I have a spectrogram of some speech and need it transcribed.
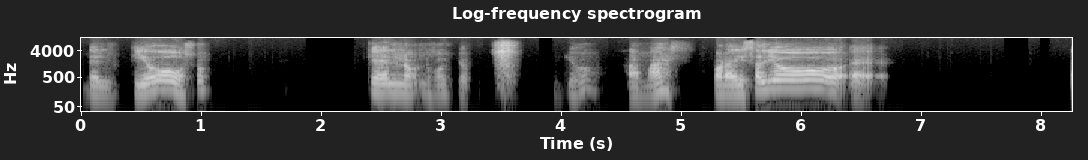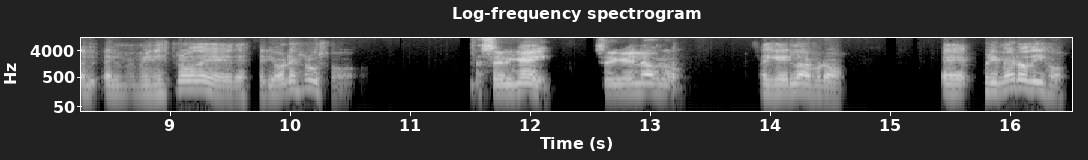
del, tío Oso, que él no, no yo, yo jamás. Por ahí salió eh, el, el, ministro de, de, Exteriores ruso. Sergei, Sergei Lavrov. Sergei Lavrov eh, primero dijo,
